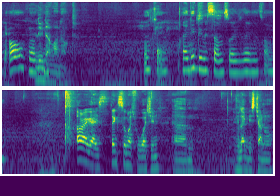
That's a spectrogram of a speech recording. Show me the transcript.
okay. Oh, okay. Okay. Leave that one out. okay. I did do some, so it's dim some. All right guys. Thanks so much for watching. Um, if you like this channel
